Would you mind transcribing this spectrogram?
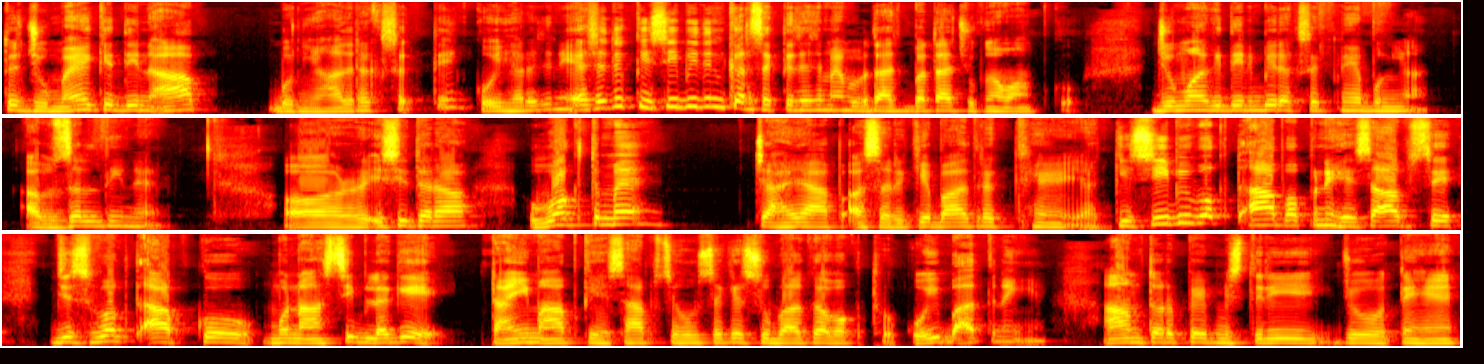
तो जुमे के दिन आप बुनियाद रख सकते हैं, कोई हर्ज नहीं। ऐसे तो किसी भी दिन कर सकते हैं, जैसे मैं बता बता चुका हूँ आपको जुमा के दिन भी रख सकते हैं बुनियाद। अफजल दिन है। और इसी तरह वक्त में चाहे आप असर के बाद रखें या किसी भी वक्त आप अपने हिसाब से, जिस वक्त आपको मुनासिब लगे, टाइम आपके हिसाब से हो सके, सुबह का वक्त हो, कोई बात नहीं है। आमतौर पे मिस्त्री जो होते हैं,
